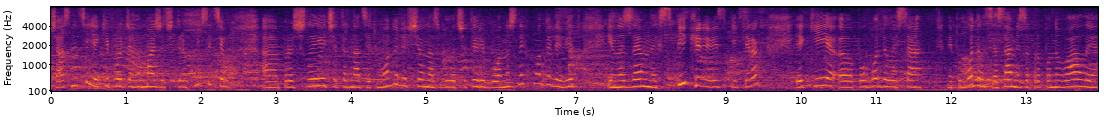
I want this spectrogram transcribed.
учасниці, які протягом майже 4 місяців е, пройшли 14 модулів. Ще у нас було 4 бонусних модулі від іноземних спікерів і спікерок, які е, погодилися, не погодилися, самі запропонували.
